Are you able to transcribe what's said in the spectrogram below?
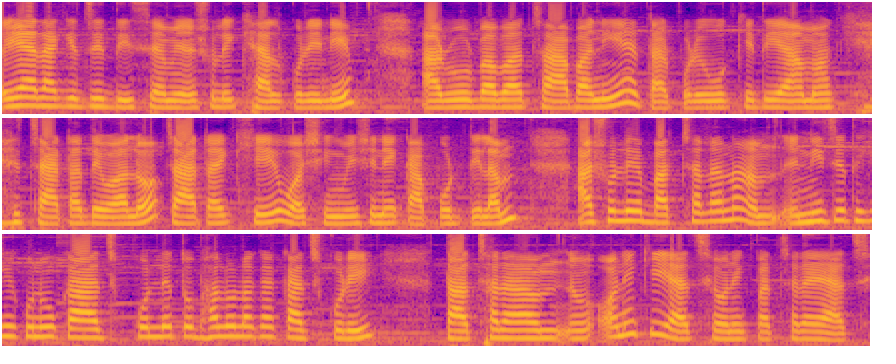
এর আগে যে দিয়েছে, আমি আসলে খেয়াল করিনি। আর ওর বাবা চা বানিয়ে তারপরে ওকে দিয়ে আমাকে চাটা দেওয়ালো। চাটা খেয়ে ওয়াশিং মেশিনে কাপড় দিলাম। আসলে বাচ্চারা না, নিজে থেকে কোনো কাজ করলে তো ভালো লাগা কাজ করেই। তাছাড়া, অনেকেই আছে, অনেক বাচ্চারাই আছে,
